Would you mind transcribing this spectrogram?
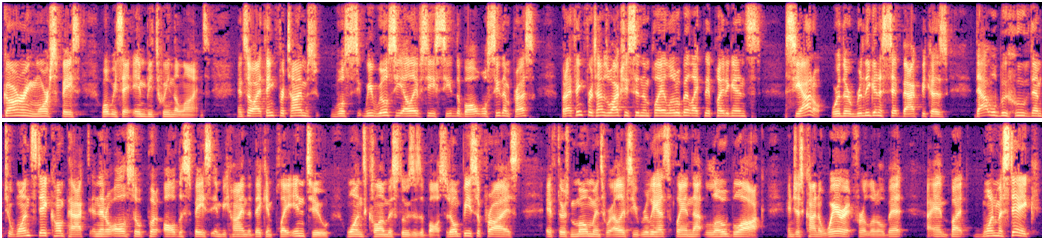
garnering more space, what we say, in between the lines. And so I think for times we'll see, we will see LFC cede the ball. We'll see them press, but I think for times we'll actually see them play a little bit like they played against Seattle, where they're really going to sit back because that will behoove them to one stay compact and then it'll also put all the space in behind that they can play into once Columbus loses a ball. So don't be surprised if there's moments where LFC really has to play in that low block and just kind of wear it for a little bit. And but one mistake,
